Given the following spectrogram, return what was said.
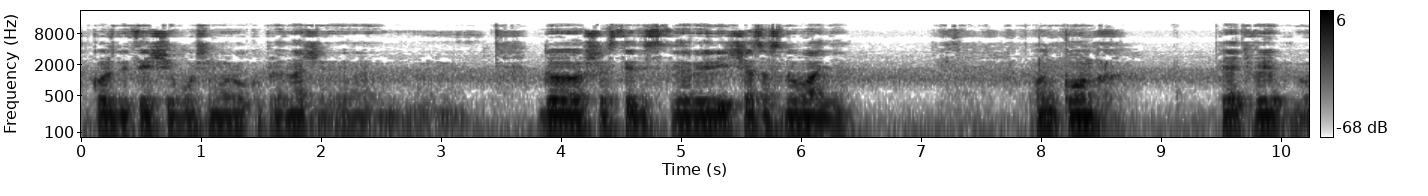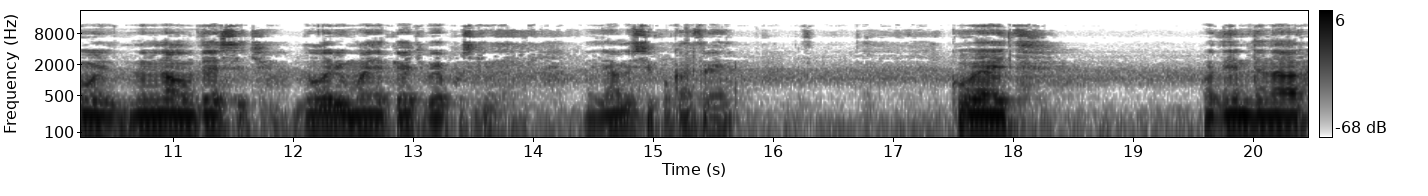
також 2008 року призначена е, до 60-річчя заснування. Гонконг 5 ви... Ой, номіналом 10 доларів має 5 випусків. Наявності поки 3. Кувейт 1 динар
